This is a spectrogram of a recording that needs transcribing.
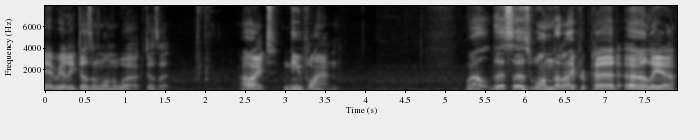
It really doesn't want to work, does it? Alright, new plan. Well, this is one that I prepared earlier.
